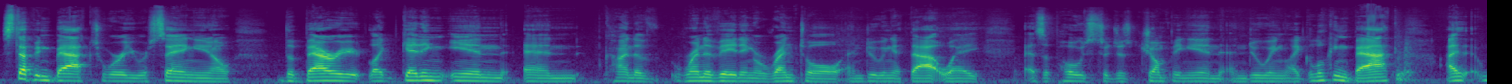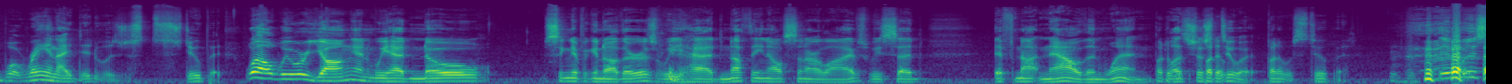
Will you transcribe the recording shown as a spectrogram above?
Stepping back to where you were saying, you know, the barrier, like getting in and kind of renovating a rental and doing it that way, as opposed to just jumping in and doing like looking back. I what Ray and I did was just stupid. Well, we were young and we had no significant others. We had nothing else in our lives. We said, if not now, then when? But let's just but do it. But it was stupid. it was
